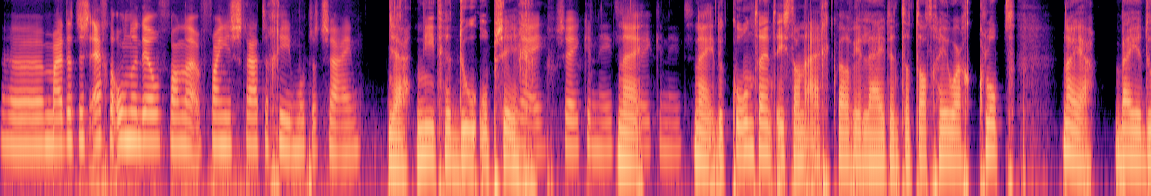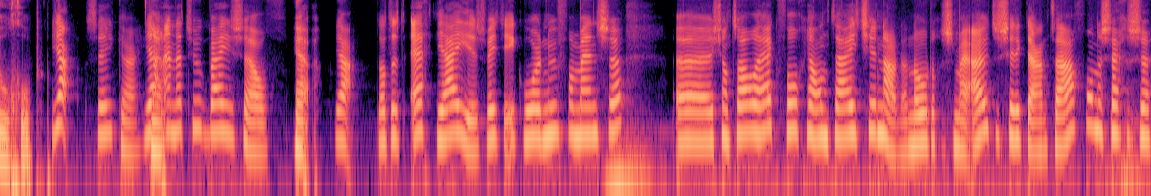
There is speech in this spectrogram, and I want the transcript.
Uh, maar dat is echt een onderdeel van, uh, van je strategie, moet dat zijn. Ja, niet het doel op zich. Nee, zeker niet. Nee. Zeker niet. Nee, de content is dan eigenlijk wel weer leidend. Dat dat heel erg klopt, nou ja, bij je doelgroep. Ja, zeker. Ja, ja. en natuurlijk bij jezelf. Ja. Ja, dat het echt jij is. Weet je, ik hoor nu van mensen... Uh, Chantal, hè, ik volg je al een tijdje. Nou, dan nodigen ze mij uit. Dan zit ik daar aan tafel en dan zeggen ze...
